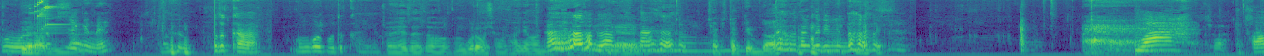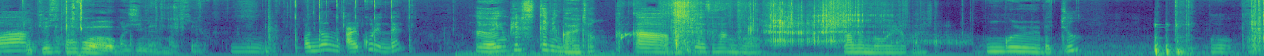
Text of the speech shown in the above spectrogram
원래 특별한 특식이네. 보드카, 몽골 보드카예요. 저희 회사에서 몽골에 오신 걸 환영합니다. 아, 감사합니다. 네, 잘 부탁드립니다. 부탁드립니다. 와, 좋아. 와, 그 주스 타서 마시면 맛있어요. 음, 완전 알콜인데? 여행 필수템인 거 알죠? 아까 마트에서 산 거 라면 먹으려고요. 몽골 맥주? 먹어볼게요.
